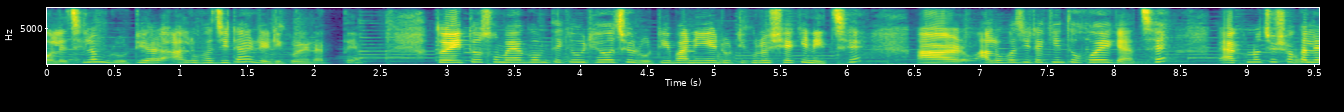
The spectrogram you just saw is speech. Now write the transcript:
বলেছিলাম রুটি আর আলু ভাজিটা রেডি করে রাখতে। তো এই তো সোমায়া ঘুম থেকে উঠে হচ্ছে রুটি বানিয়ে রুটিগুলো সেঁকে নিচ্ছে। আর আলু ভাজিটা কিন্তু হয়ে গেছে। এখন হচ্ছে সকালে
